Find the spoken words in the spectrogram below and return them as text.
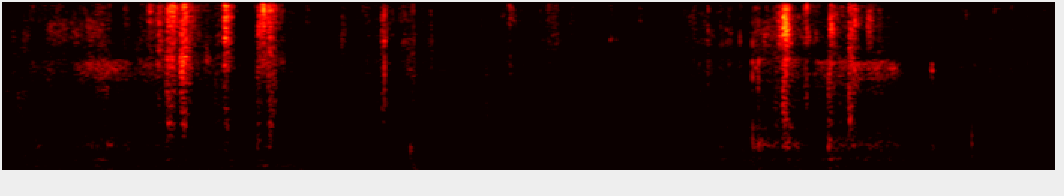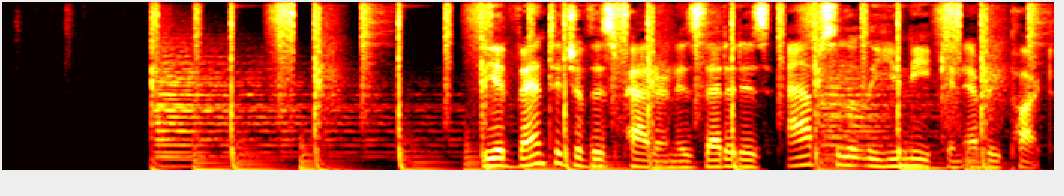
The advantage of this pattern is that it is absolutely unique in every part.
